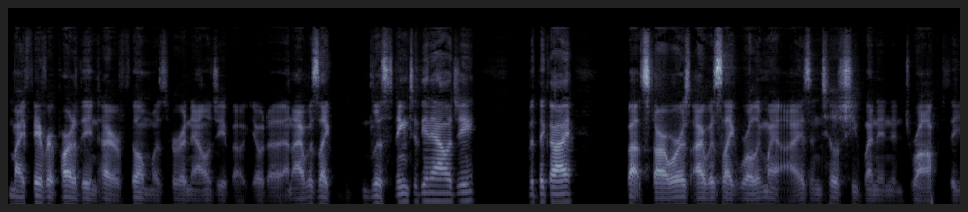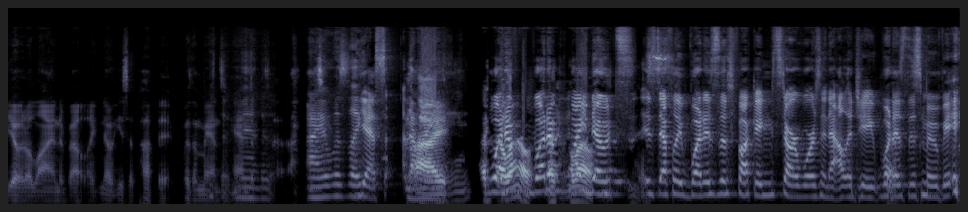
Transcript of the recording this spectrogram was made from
my favorite part of the entire film was her analogy about Yoda, and I was like listening to the analogy with the guy about Star Wars. I was like rolling my eyes until she went in and dropped the Yoda line about like, no, he's a puppet with a man's hand. man- in his ass. I was like, yes. I- dying. I One fell of one of my out. notes is definitely what is this fucking Star Wars analogy? What Yeah. is this movie?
